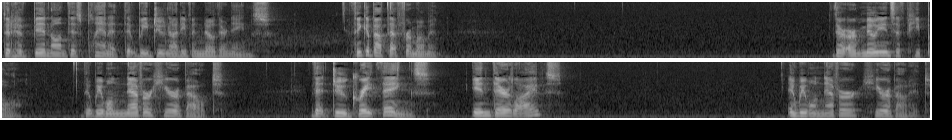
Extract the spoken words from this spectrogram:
that have been on this planet that we do not even know their names. Think about that for a moment. There are millions of people that we will never hear about that do great things in their lives, and we will never hear about it.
